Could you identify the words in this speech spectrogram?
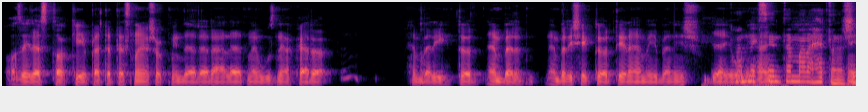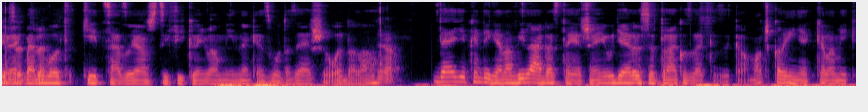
azért ezt a képletet, ezt nagyon sok mindenre rá lehetne húzni, akár a emberi tört, ember, emberiség történelmében is. Ugye jó hát meg szerintem már a 70-es években volt 200 olyan sci könyv, aminek ez volt az első oldala. Ja. De egyébként igen, a világ az teljesen jó. Ugye először találkozol ezekkel a macskalényekkel, amik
